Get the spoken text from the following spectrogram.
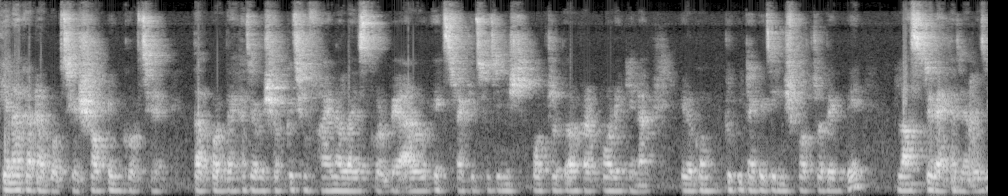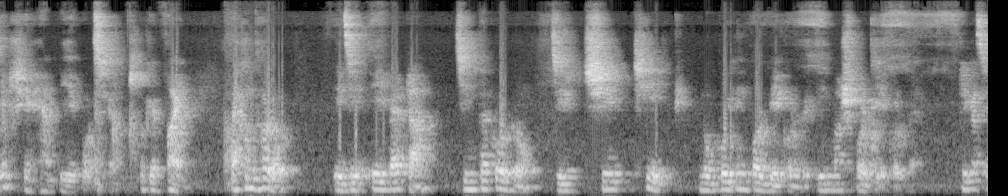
কেনাকাটা করছে শপিং করছে। তারপর দেখা যাবে সবকিছু ফাইনালাইজ করবে, আরও এক্সট্রা কিছু জিনিসপত্র দরকার পড়ে কিনা, এরকম টুকিটাকি জিনিসপত্র দেখবে। লাস্টে দেখা যাবে যে সে হ্যাঁ বিয়ে করছে। ওকে ফাইন এখন ধরো এই যে, এই ব্যাটা চিন্তা করল যে সে ঠিক নব্বই দিন পর বিয়ে করবে, তিন মাস পর বিয়ে করবে। ঠিক আছে?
